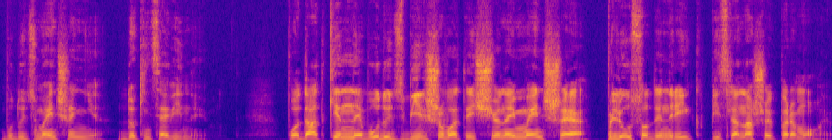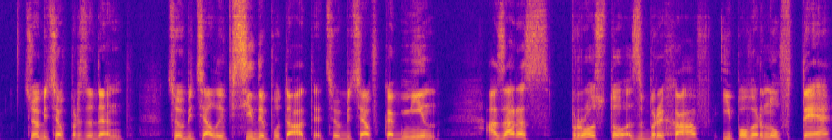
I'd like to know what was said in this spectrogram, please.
будуть зменшені до кінця війни. Податки не будуть збільшувати щонайменше плюс один рік після нашої перемоги. Це обіцяв президент, це обіцяли всі депутати, це обіцяв Кабмін. А зараз просто збрехав і повернув те,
